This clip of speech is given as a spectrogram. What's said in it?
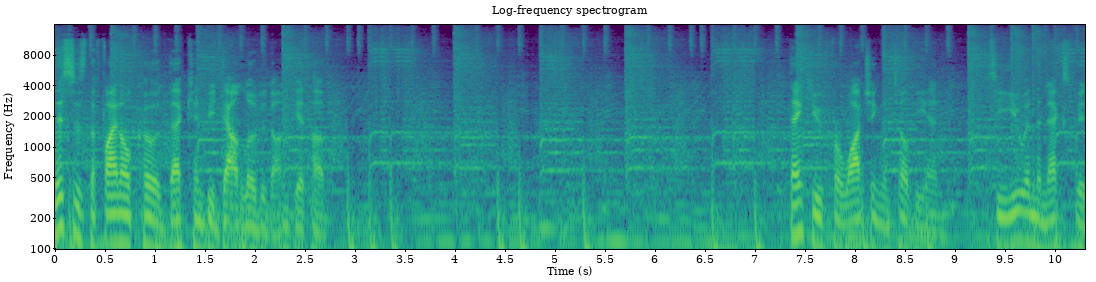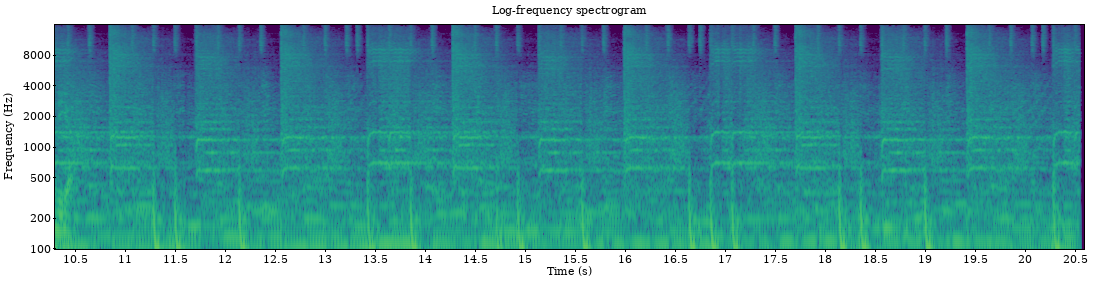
This is the final code that can be downloaded on GitHub. Thank you for watching until the end. See you in the next video.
